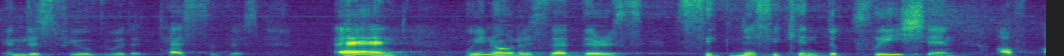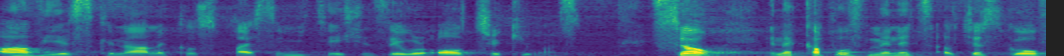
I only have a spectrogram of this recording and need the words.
in this field would attest to this. And we noticed that there's significant depletion of obvious canonical splicing mutations. They were all tricky ones. So in a couple of minutes, I'll just go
